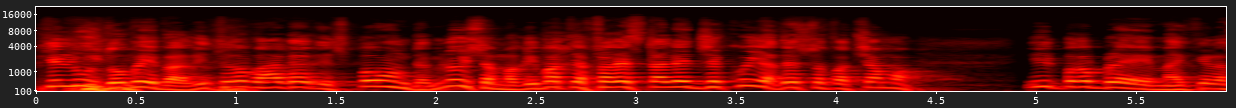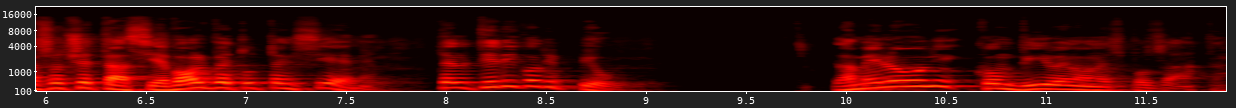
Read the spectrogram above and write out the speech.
che lui doveva ritrovare e rispondermi noi siamo arrivati a fare sta legge qui adesso facciamo il problema è che la società si evolve tutta insieme. Te ti dico di più. La Meloni convive e non è sposata.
